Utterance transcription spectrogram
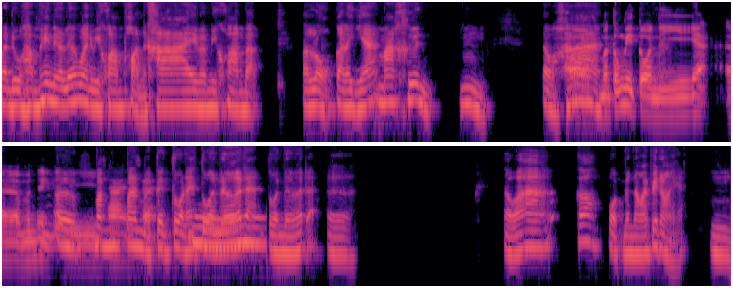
มันดูทำให้เนื้อเรื่องมันมีความผ่อนคลาย มันมีความแบบตลกอะไรเงี้ยมากขึ้น อืม แต่ว่าเออมันต้องมีตัวนี้อะเออมันถึงจะดีเออมันใช่มันเหมือนใช่เป็นตัวอะไรตัวเนิร์ดอะตัวเนิร์ดอะเออ แต่ว่าก็บทมันน้อยไปหน่อยอะอืม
